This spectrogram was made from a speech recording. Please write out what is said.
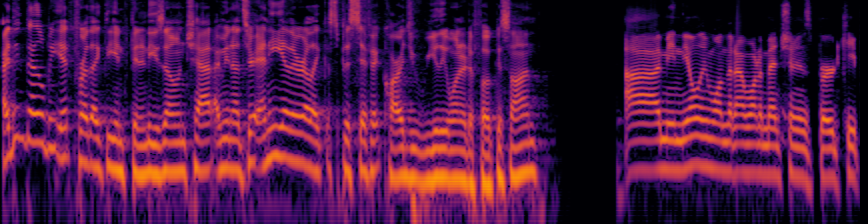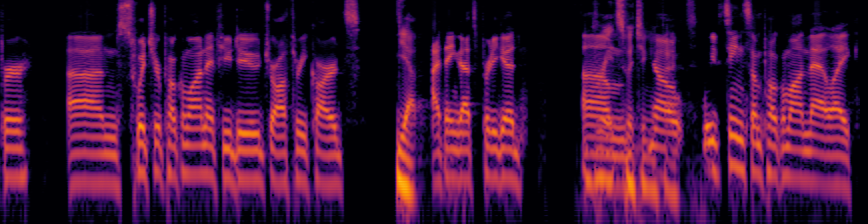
I think that'll be it for like the Infinity Zone chat. I mean, is there any other like specific cards you really wanted to focus on? I mean, the only one that I want to mention is Bird Keeper. Um, switch your Pokemon if you do draw three cards. Yeah, I think that's pretty good. Great switching no, effect. We've seen some Pokemon that like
